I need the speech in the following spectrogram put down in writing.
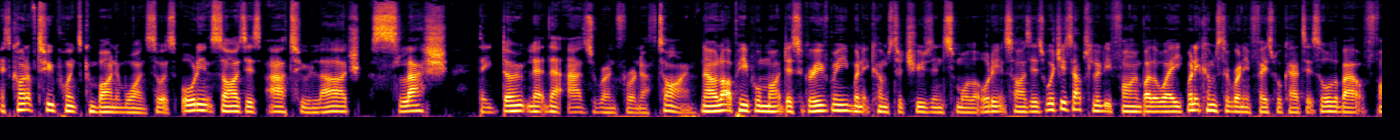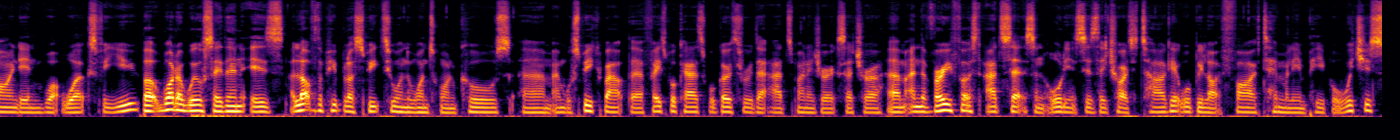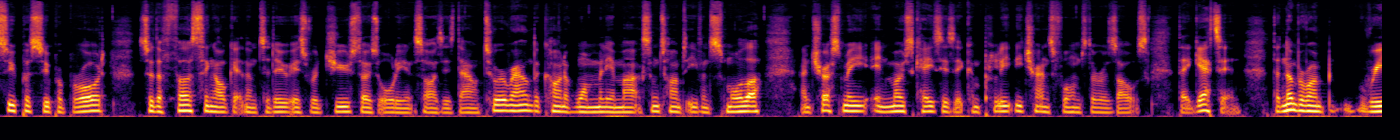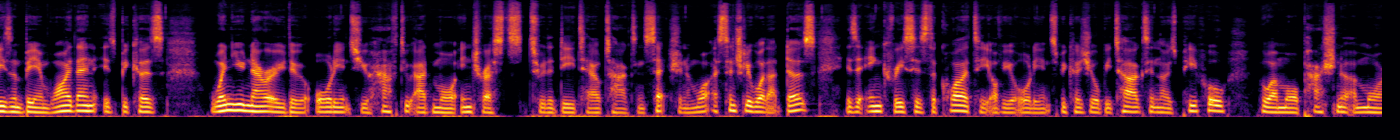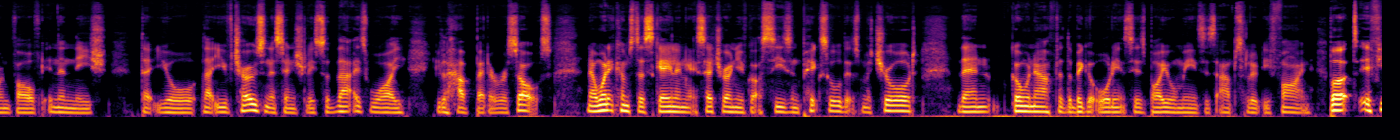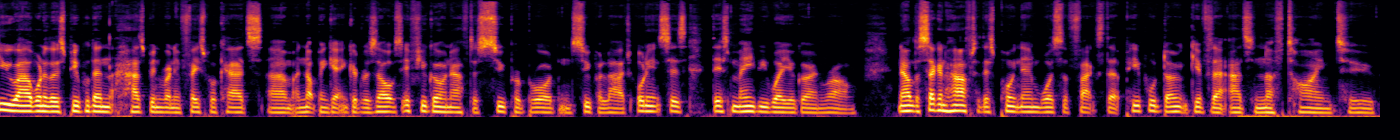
it's kind of two points combined in one. So it's audience sizes are too large slash they don't let their ads run for enough time. Now, a lot of people might disagree with me when it comes to choosing smaller audience sizes, which is absolutely fine, by the way. When it comes to running Facebook ads, it's all about finding what works for you. But what I will say then is a lot of the people I speak to on the one to one calls, um, and we'll speak about their Facebook ads, we'll go through their ads manager, etc. Um, and the very first ad sets and audiences they try to target will be like 5, 10 million people, which is super, super broad. So the first thing I'll get them to do is reduce those audience sizes down to around the kind of 1 million mark, sometimes even even smaller. And trust me, in most cases, it completely transforms the results they're getting. The number one reason being why then is because when you narrow your audience, you have to add more interests to the detailed targeting section. And what essentially what that does is it increases the quality of your audience because you'll be targeting those people who are more passionate and more involved in the niche that you're that you've chosen essentially. So that is why you'll have better results. Now when it comes to scaling etc and you've got a seasoned pixel that's matured then going after the bigger audiences by all means is absolutely fine. But if you are one of those people then that has been running facebook ads um, and not been getting good results if you're going after super broad and super large audiences this may be where you're going wrong. Now the second half to this point then was the fact that people don't give their ads enough time to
